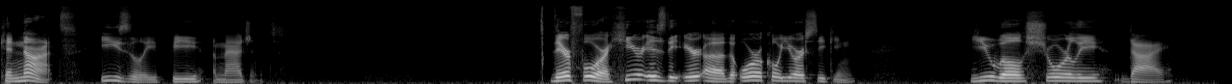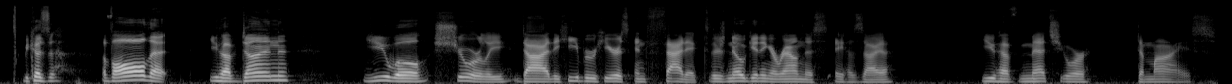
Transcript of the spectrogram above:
cannot easily be imagined. Therefore, here is the, uh, the oracle you are seeking. You will surely die. Because of all that you have done, you will surely die. The Hebrew here is emphatic. There's no getting around this, Ahaziah. You have met your demise.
